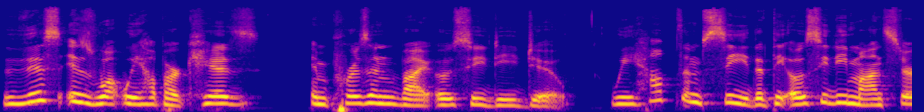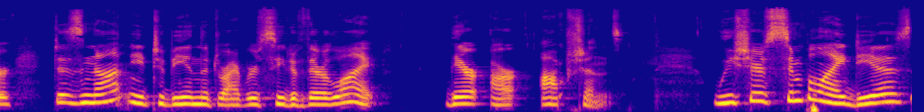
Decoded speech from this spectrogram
This is what we help our kids imprisoned by OCD do. We help them see that the OCD monster does not need to be in the driver's seat of their life. There are options. We share simple ideas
